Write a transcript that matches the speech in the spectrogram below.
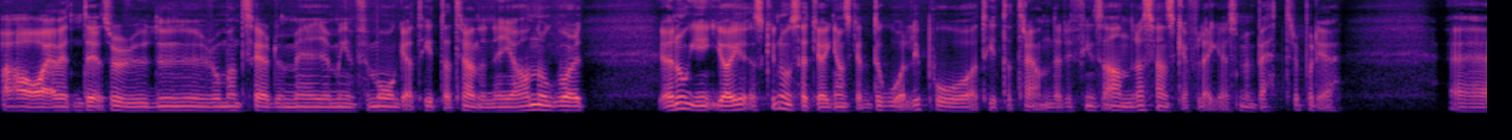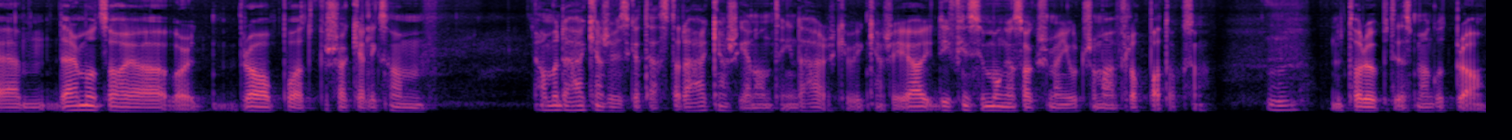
Ja, jag vet inte. Jag tror du, du romantiserade mig och min förmåga att hitta trender. Nej, jag har nog varit... Jag, är nog, jag, skulle nog säga att jag är ganska dålig på att hitta trender. Det finns andra svenska förläggare som är bättre på det. Ehm, däremot så har jag varit bra på att försöka liksom... Ja, men det här kanske vi ska testa. Det här kanske är någonting. Det här ska vi kanske... Ja, det finns ju många saker som jag har gjort som har floppat också. Mm. Nu tar du upp det som har gått bra.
